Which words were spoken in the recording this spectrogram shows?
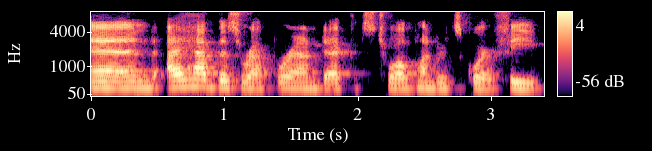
And I have this wraparound deck, it's 1,200 square feet,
